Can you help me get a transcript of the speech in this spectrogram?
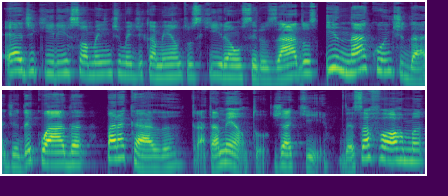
é adquirir somente medicamentos que irão ser usados e na quantidade adequada para cada tratamento, já que, dessa forma,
